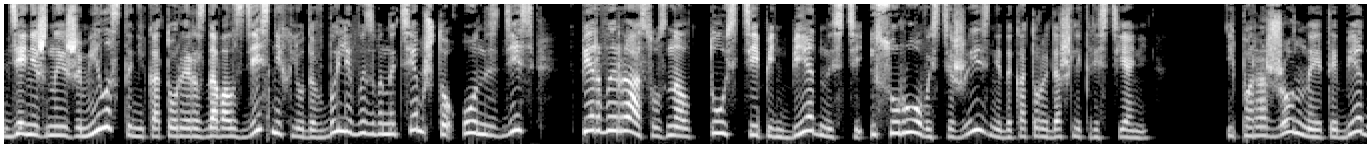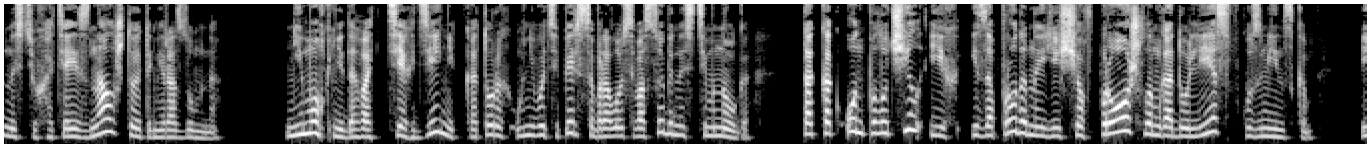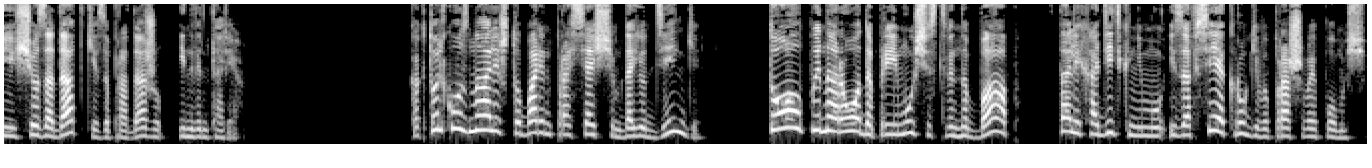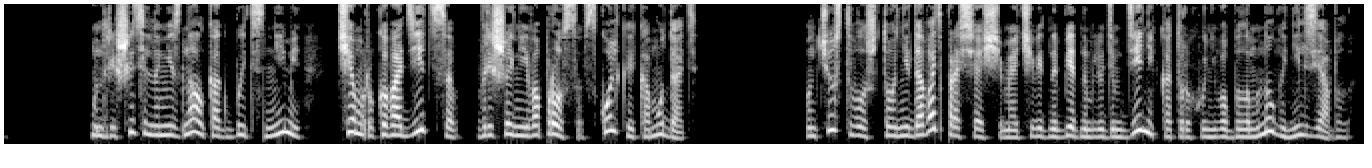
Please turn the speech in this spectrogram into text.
Денежные же милостыни, которые раздавал здесь Нехлюдов, были вызваны тем, что он здесь первый раз узнал ту степень бедности и суровости жизни, до которой дошли крестьяне, и пораженный этой бедностью, хотя и знал, что это неразумно, не мог не давать тех денег, которых у него теперь собралось в особенности много, так как он получил их и за проданный еще в прошлом году лес в Кузьминском, и еще задатки за продажу инвентаря. Как только узнали, что барин просящим дает деньги, Толпы народа, преимущественно баб, стали ходить к нему изо всей округи, выпрашивая помощи. Он решительно не знал, как быть с ними, чем руководиться в решении вопроса, сколько и кому дать. Он чувствовал, что не давать просящим и очевидно бедным людям денег, которых у него было много, нельзя было.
